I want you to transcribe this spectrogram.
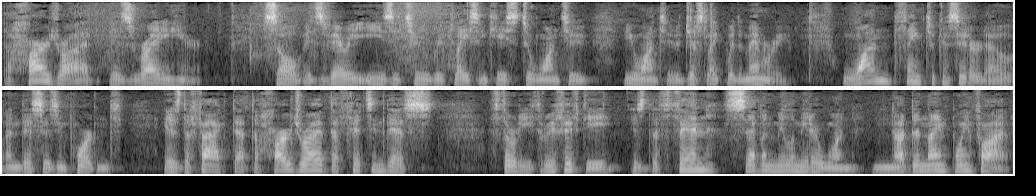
The hard drive is right in here. So it's very easy to replace in case you want to you want to just like with the memory. One thing to consider though, and this is important, is the fact that the hard drive that fits in this 3350 is the thin 7 millimeter one, not the 9.5.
